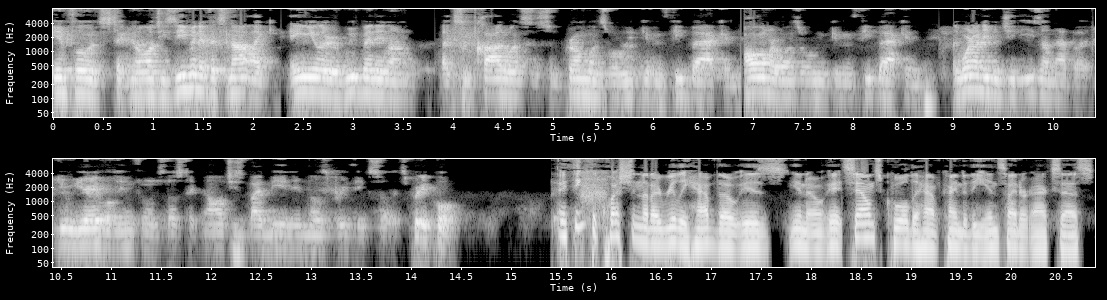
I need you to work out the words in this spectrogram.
influence technologies, even if it's not like Angular. We've been in on like some cloud ones and some Chrome ones where we've given feedback, and Polymer ones where we've given feedback, and, and we're not even GDEs on that, but you, you're able to influence those technologies by being in those briefings. So it's pretty cool. I think the question that I really have though is, you know, it sounds cool to have kind of the insider access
